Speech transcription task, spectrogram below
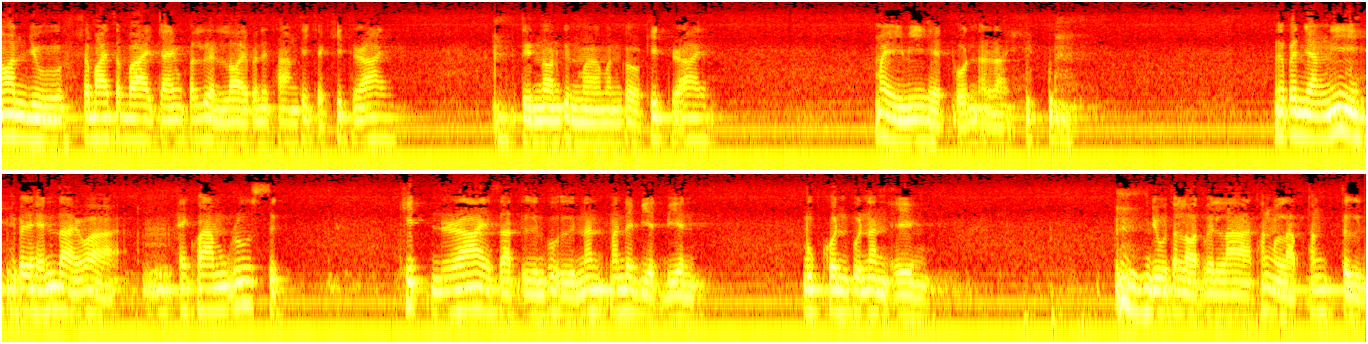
นอนอยู่สบายๆใจมันก็เลื่อนลอยไปในทางที่จะคิดร้าย ตื่นนอนขึ้นมามันก็คิดร้าย ไม่มีเหตุผลอะไร เมื่อเป็นอย่างนี้ก็จะเห็นได้ว่าไอ้ความรู้สึกคิดร้ายสัตว์อื่นผู้อื่นนั้น มันได้เบียดเบียน บุคคลผู้นั้นเอง อยู่ตลอดเวลาทั้งหลับทั้งตื่น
